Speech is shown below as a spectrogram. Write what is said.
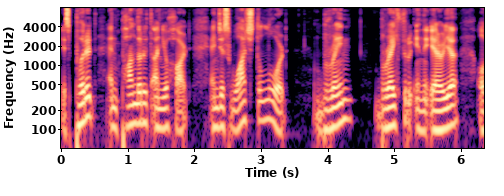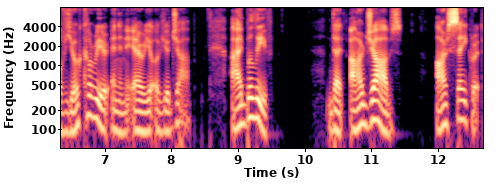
just put it and ponder it on your heart and just watch the Lord bring breakthrough in the area of your career and in the area of your job. I believe that our jobs are sacred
